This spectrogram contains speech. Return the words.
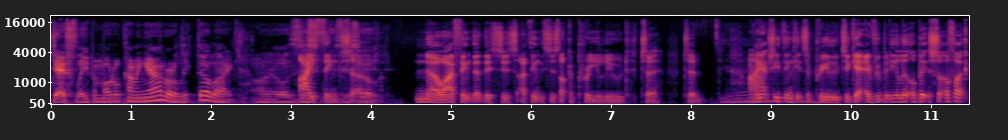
Death Leaper model coming out or a Lictor? Like, or or I think so. it? No, I think that this is I think this is like a prelude to to I actually think it's a prelude to get everybody a little bit sort of like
